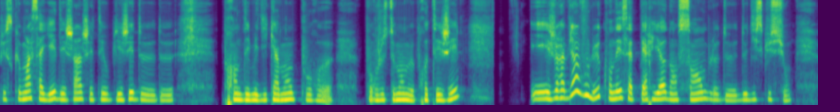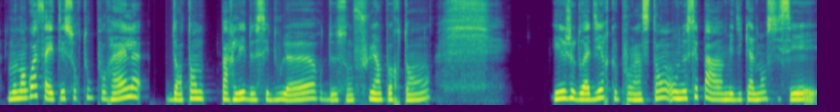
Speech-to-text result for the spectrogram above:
puisque moi, ça y est, déjà, j'étais obligée de, prendre des médicaments pour, euh, pour justement me protéger. Et j'aurais bien voulu qu'on ait cette période ensemble de, de discussion. Mon angoisse a été surtout pour elle d'entendre parler de ses douleurs, de son flux important. Et je dois dire que pour l'instant, on ne sait pas médicalement si c'est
